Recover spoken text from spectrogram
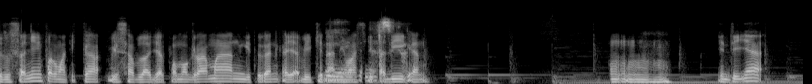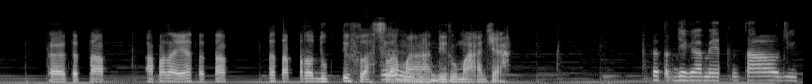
jurusannya informatika bisa belajar pemrograman gitu kan kayak bikin iya, animasi tadi kan. Hmm intinya uh, tetap apalah ya tetap tetap produktif lah selama hmm. di rumah aja tetap jaga mental juga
